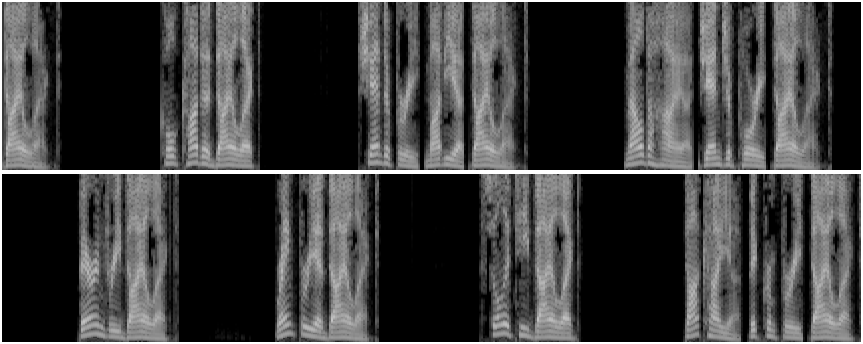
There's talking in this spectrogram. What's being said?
dialect Kolkata dialect Shantipuri Nadia dialect. Maldahaya Janjapuri dialect. Barandri dialect. Rangpuriya dialect. Sylheti dialect. Dhakiya Bikrampuri dialect.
